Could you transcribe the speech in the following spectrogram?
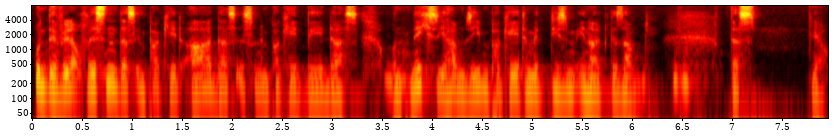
Und der will auch wissen, dass im Paket A das ist und im Paket B das. Mhm. Und nicht, sie haben sieben Pakete mit diesem Inhalt gesamt. Mhm. Das, ja,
